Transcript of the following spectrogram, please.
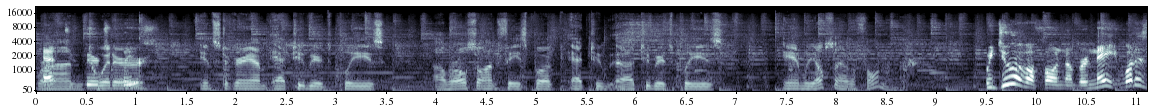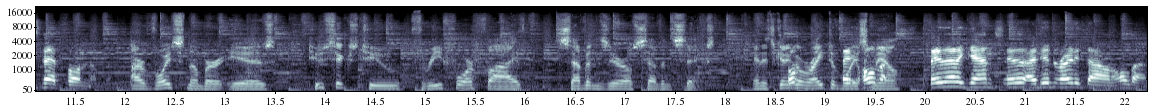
we're At on Twitter, Please. Instagram at Two Beards Please. Uh, we're also on Facebook at Two uh, Two Beards Please, and we also have a phone number. We do have a phone number. Nate, what is that phone number? Our voice number is 262 345 7076. And it's going to Oh, go right to hold voicemail. Say that again. Say that. I didn't write it down. Hold on.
